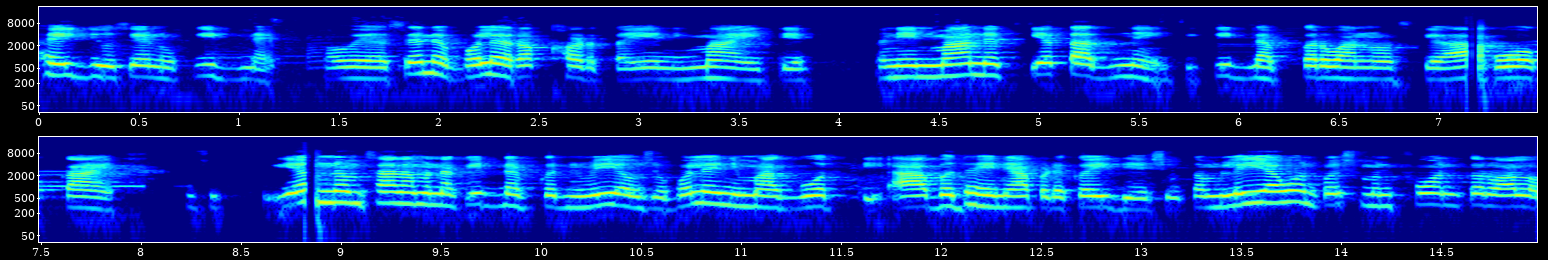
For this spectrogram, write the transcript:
થઈ ગયું છે એનું કિડનેપ હવે છે ને ભલે રખડતા એની તે અને એની માને કહેતા જ નહીં કે કિડનેપ કરવાનો છે કે આ ગો કાંઈ. એમ સારા મને કિડનેપ કરીને લઈ આવજો. ભલે એની માં ગોતતી. આ બધાને આપણે કહી દઈશું. તમે લઈ આવો ને પછી મને ફોન કરો. હાલો,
